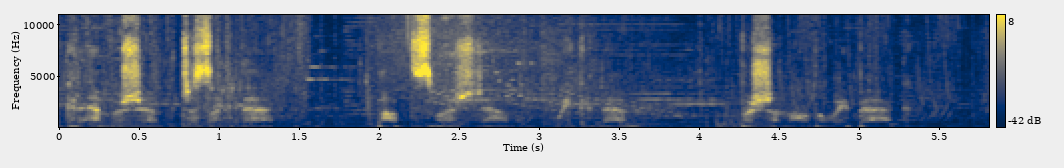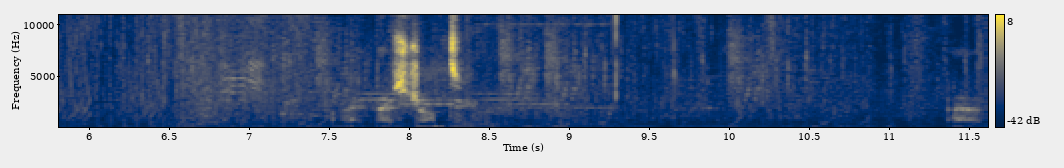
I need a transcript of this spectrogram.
We can ambush him just like that. Pop the smash down, weaken them, push them all the way back. Nice job, team. And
